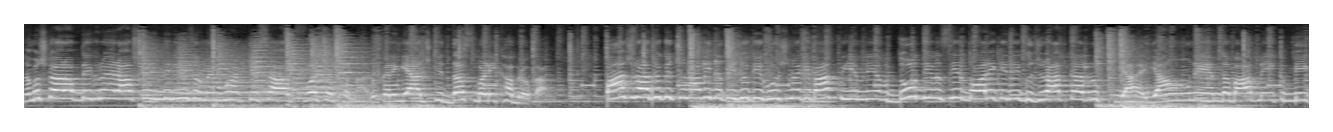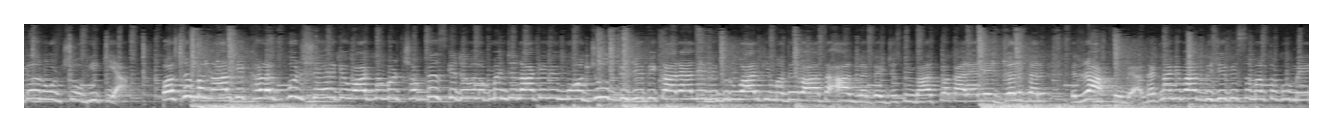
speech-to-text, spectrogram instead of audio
नमस्कार, आप देख रहे हैं राष्ट्रीय हिंदी न्यूज़ और मैं हूँ आपके साथ रुक करेंगे आज की 10 बड़ी खबरों का। पाँच राज्यों के चुनावी नतीजों की घोषणा के बाद पीएम ने अब दो दिवसीय दौरे के लिए गुजरात का रुख किया है। यहाँ उन्होंने अहमदाबाद में एक मेगा रोड शो भी किया। पश्चिम बंगाल के खड़गपुर शहर के वार्ड नंबर 26 के डेवलपमेंट इलाके में मौजूद बीजेपी कार्यालय में गुरुवार की मध्य रात आग लग गई, जिसमें भाजपा कार्यालय जलकर राख हो गया। घटना के बाद बीजेपी समर्थकों में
